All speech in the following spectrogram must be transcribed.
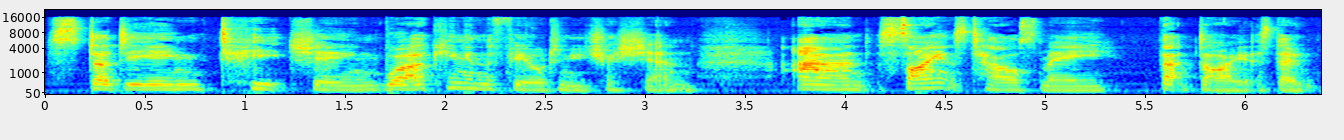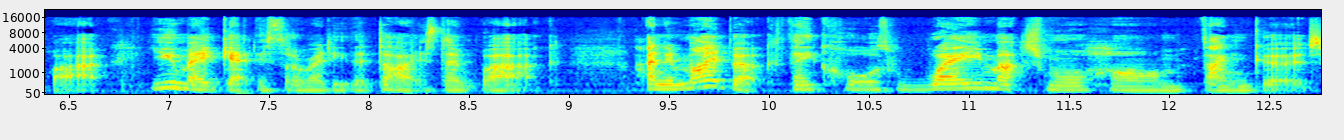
studying, teaching, working in the field of nutrition and science tells me that diets don't work. You may get this already that diets don't work. And in my book, they cause way much more harm than good.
